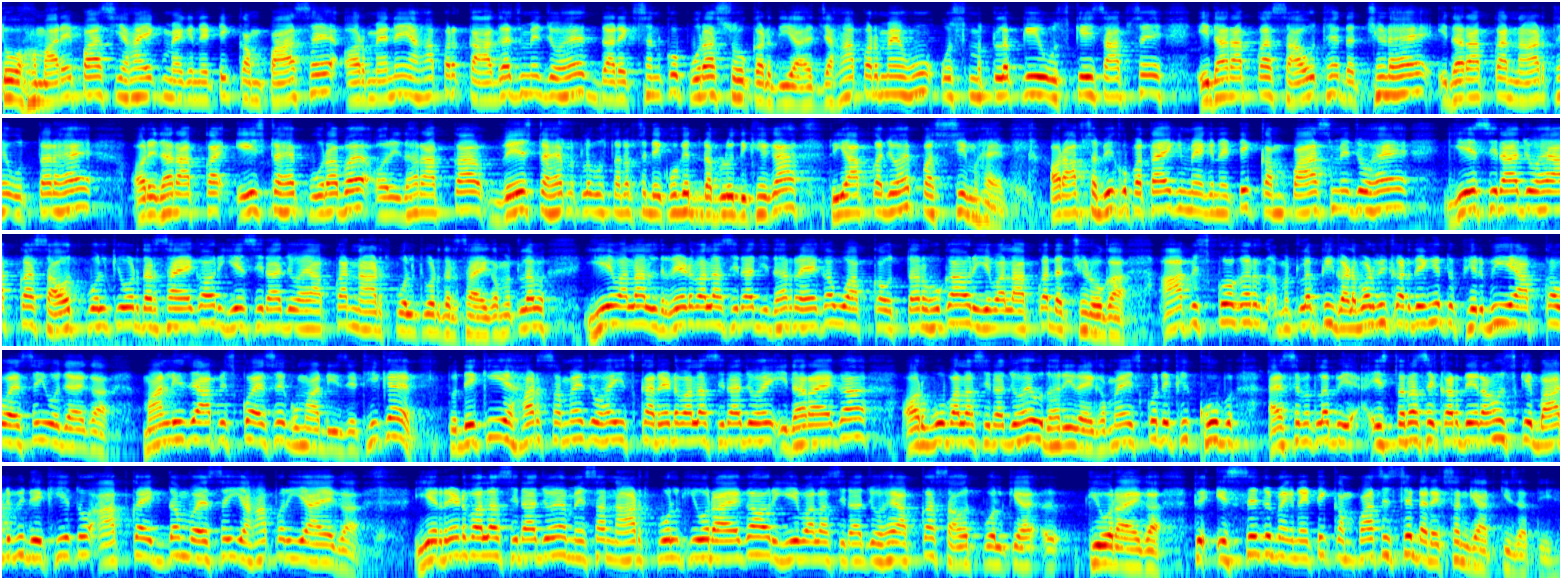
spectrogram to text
तो हमारे पास यहाँ एक मैग्नेटिक कंपास है और मैंने यहाँ पर कागज़ में जो है डायरेक्शन को पूरा शो कर दिया है। जहाँ पर मैं हूँ, उस मतलब कि उसके हिसाब से इधर आपका साउथ है, दक्षिण है, इधर आपका नॉर्थ है, उत्तर है और इधर आपका ईस्ट है पूरब है और इधर आपका वेस्ट है मतलब उस तरफ़ से देखोगे तो डब्लू दिखेगा तो ये आपका जो है पश्चिम है। और आप सभी को पता है कि मैग्नेटिक कंपास में जो है, ये सिरा जो है आपका साउथ पोल की ओर दर्शाएगा और ये सिरा जो है आपका नॉर्थ पोल की ओर दर्शाएगा। मतलब ये वाला रेड वाला सिरा जिधर रहेगा, वो आपका उत्तर होगा और ये वाला आपका दक्षिण होगा। आप इसको अगर मतलब कि गड़बड़ भी कर देंगे तो फिर भी ये आपका वैसे ही हो जाएगा। मान लीजिए आप इसको ऐसे घुमा दीजिए, ठीक है? तो देखिए हर समय जो है इसका रेड वाला सिरा जो है इधर आएगा और वो वाला सिरा जो है, उधर ही रहेगा। मैं इसको देखिए खूब ऐसे मतलब इस तरह से कर दे रहा हूँ। इसके बाद भी देखिए तो आपका एकदम वैसे ही यहाँ पर ये आएगा। ये रेड वाला सिरा जो है, हमेशा नॉर्थ पोल की ओर आएगा और ये वाला सिरा जो है, आपका साउथ पोल की ओर आएगा। तो इससे जो मैग्नेटिक कंपास, इससे डायरेक्शन ज्ञात की जाती है।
